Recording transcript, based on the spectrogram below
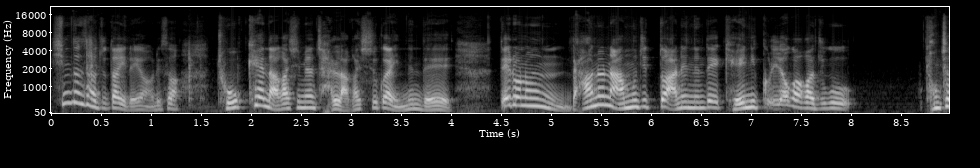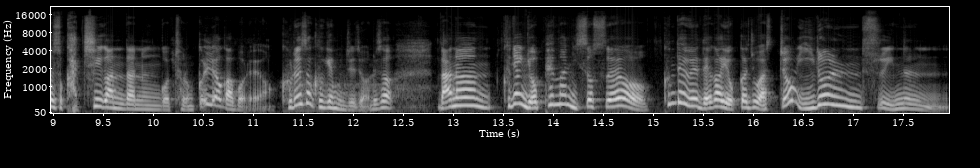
힘든 사주다. 이래요. 그래서 좋게 나가시면 잘 나갈 수가 있는데 때로는 나는 아무 짓도 안 했는데 괜히 끌려가 가지고 경찰서 같이 간다는 것처럼 끌려가 버려요. 그래서 그게 문제죠. 그래서 나는 그냥 옆에만 있었어요. 근데 왜 내가 여기까지 왔죠? 이럴 수 있는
